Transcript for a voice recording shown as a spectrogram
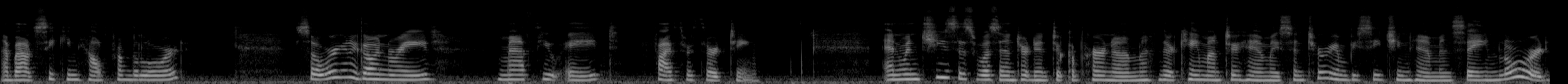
about seeking help from the Lord? So we're going to go and read Matthew 8 5 through 13. And when Jesus was entered into Capernaum, there came unto him a centurion beseeching him, and saying, Lord,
